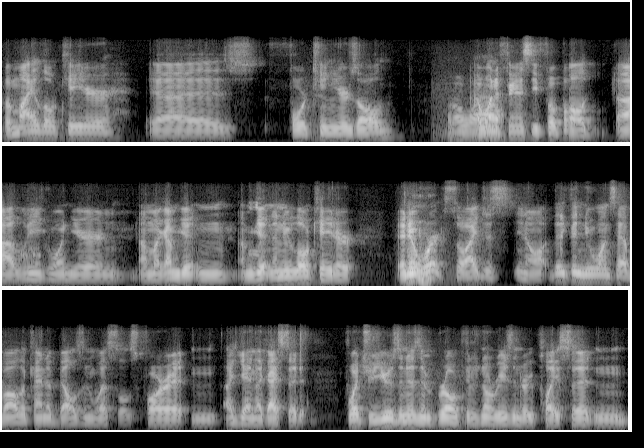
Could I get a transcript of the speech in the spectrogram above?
but my locator is 14 years old. Oh wow. I won a fantasy football uh, league one year, and I'm like, I'm getting I'm getting a new locator, and it works. So I just you know, like the new ones have all the kind of bells and whistles for it. And again, like I said, if what you're using isn't broke, there's no reason to replace it. And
